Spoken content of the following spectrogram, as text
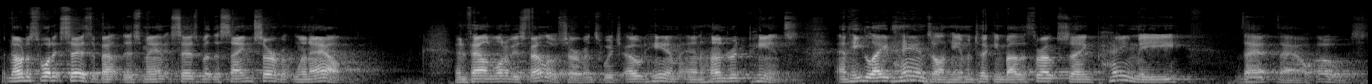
But notice what it says about this man. It says, But the same servant went out and found one of his fellow servants which owed him an hundred pence. And he laid hands on him and took him by the throat, saying, Pay me that thou owest.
